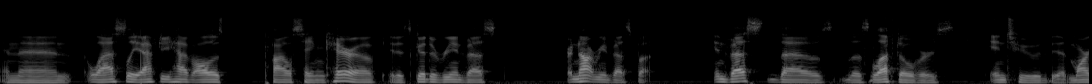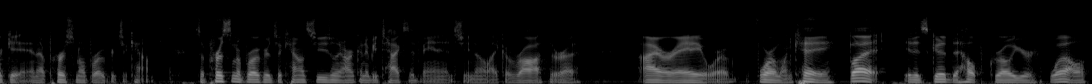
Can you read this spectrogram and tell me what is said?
And then lastly, after you have all those piles taken care of, it is good to reinvest or not reinvest, but invest those those leftovers into the market in a personal brokerage account. So personal brokerage accounts usually aren't going to be tax advantaged, you know, like a Roth or a IRA or a 401k, but it is good to help grow your wealth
